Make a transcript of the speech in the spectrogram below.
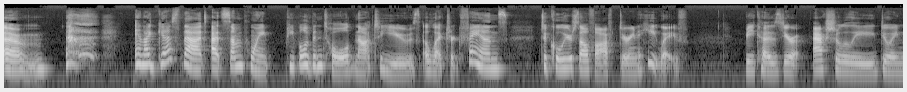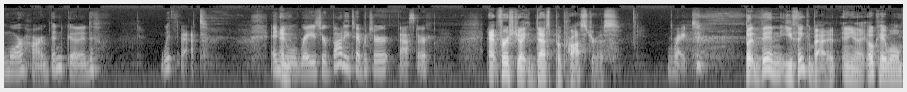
Um and I guess that at some point people have been told not to use electric fans to cool yourself off during a heat wave because you're actually doing more harm than good with that. And, And- you will raise your body temperature faster. At first, you're like, that's preposterous. Right. But then you think about it, and you're like, okay, well,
